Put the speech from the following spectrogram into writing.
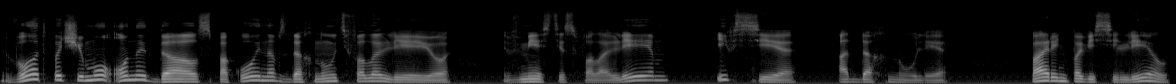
Вот почему он и дал спокойно вздохнуть Фалалею. Вместе с Фалалеем и все отдохнули. Парень повеселел,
